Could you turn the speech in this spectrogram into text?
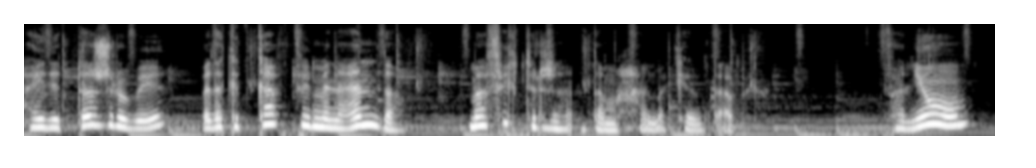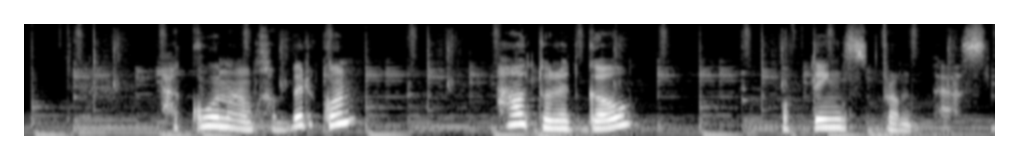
هيدي التجربة بدك تكفي من عندها. ما فيك ترجع أنت محل ما كنت قبل. فاليوم حكون عم خبركن how to let go of things from the past.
